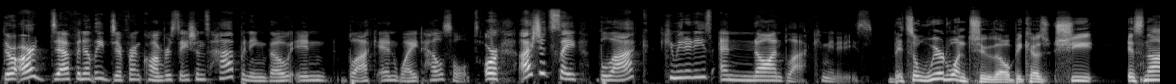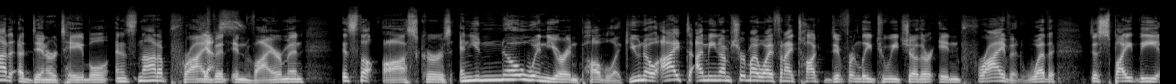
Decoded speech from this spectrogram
There are definitely different conversations happening though in black and white households, or I should say black communities and non-black communities. It's a weird one too, though, because she, it's not a dinner table and it's not a private yes. environment. It's the Oscars, and you know when you're in public. You know, I, I mean, I'm sure my wife and I talk differently to each other in private. Whether, despite the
